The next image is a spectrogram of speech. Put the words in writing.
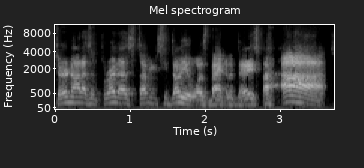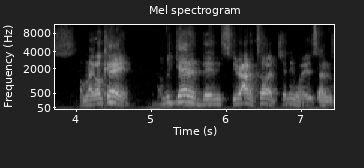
they're not as a threat as WCW was back in the days. Ha ha. I'm like, okay, we get it, Vince. You're out of touch, anyways. And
